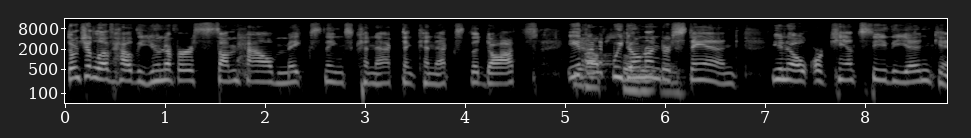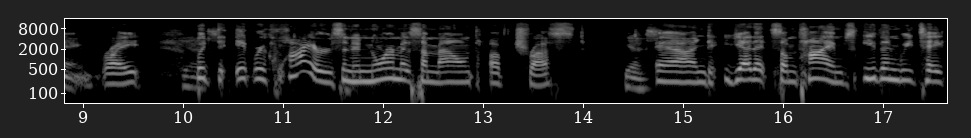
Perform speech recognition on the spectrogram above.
don't you love how the universe somehow makes things connect and connects the dots? Even if we don't understand, you know, or can't see the end game, right? But it requires an enormous amount of trust. Yes. And yet, at sometimes, even we take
